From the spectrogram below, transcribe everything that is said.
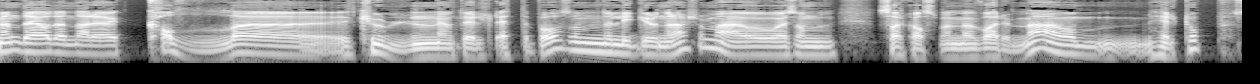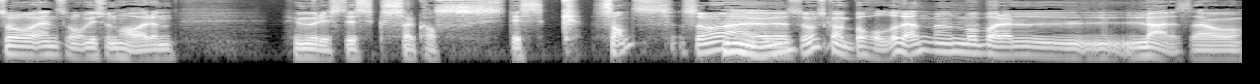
Men det er jo den derre kalde kulden eventuelt etterpå som det ligger under her, som er jo sånn sarkasme med varme, er jo helt topp. Så en sånn, hvis hun har en humoristisk, sarkastisk sans, så, er, jo- så skal hun beholde den, men må bare lære seg å,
